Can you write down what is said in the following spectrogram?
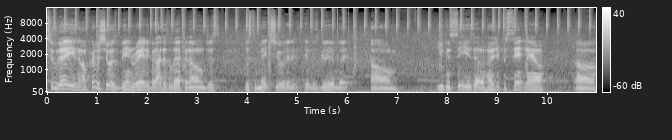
two days and I'm pretty sure it's been ready, but I just left it on just, just to make sure that it, it was good. But um, you can see it's at 100% now uh,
